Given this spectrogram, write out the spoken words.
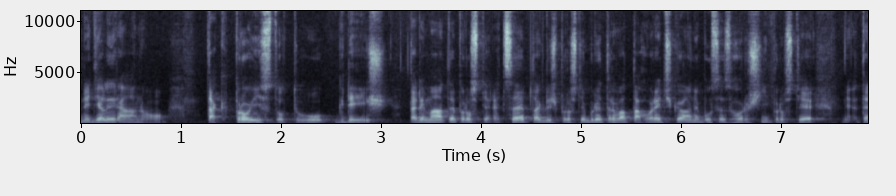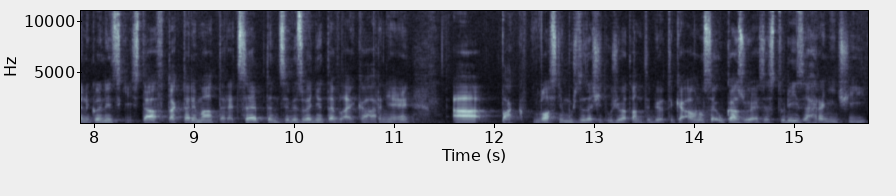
neděli ráno, tak pro jistotu, když tady máte prostě recept, tak když prostě bude trvat ta horečka nebo se zhorší prostě ten klinický stav, tak tady máte recept, ten si vyzvedněte v lékárně a pak vlastně můžete začít užívat antibiotika. A ono se ukazuje ze studií zahraničí,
